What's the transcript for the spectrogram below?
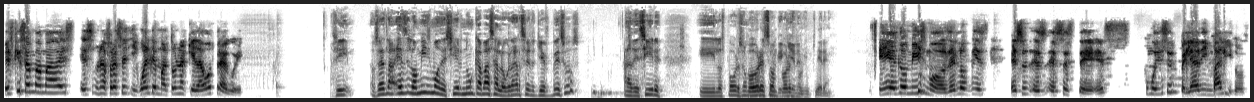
es que esa mamada es, es una frase igual de matona que la otra, güey. Sí, o sea, es, la- es lo mismo decir nunca vas a lograr ser Jeff Bezos a decir y los pobres son Pobres son porque pobres quieren. porque quieren. Sí, es lo mismo, o sea, es lo es, es, es, es, este, es, como dicen, pelea de inválidos.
